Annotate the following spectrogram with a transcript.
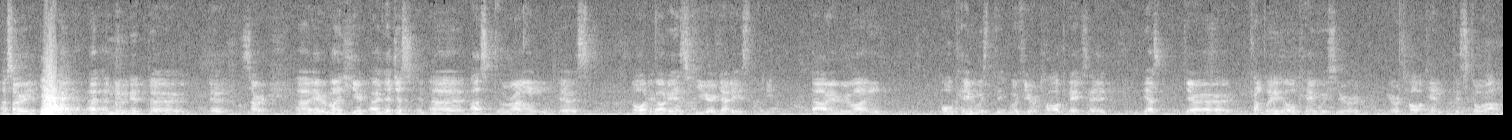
Oh, sorry. Yeah. I, I muted the, the sorry. Uh, everyone here, I I just uh, asked around the s- all the audience here that is, are everyone okay with, the- with your talk? They said, yes, they're completely okay with your, your talk and please go on.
